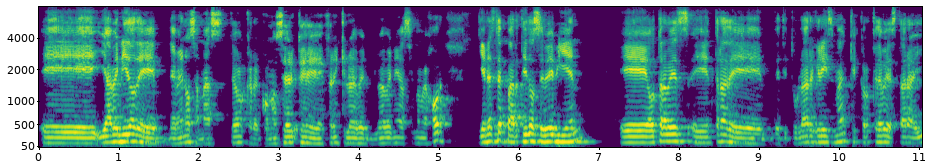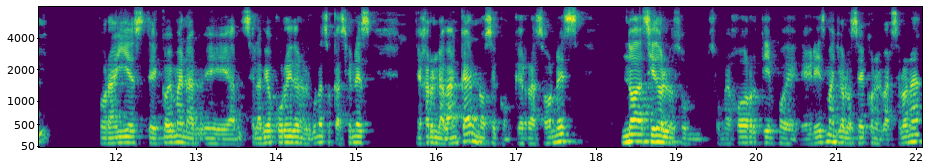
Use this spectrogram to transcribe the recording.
eh, y ha venido de, menos a más. Tengo que reconocer que Frenkie lo, ha venido haciendo mejor, y en este partido se ve bien. Eh, otra vez eh, entra de, titular Griezmann, que creo que debe estar ahí. Por ahí este Koeman se le había ocurrido en algunas ocasiones dejarlo en la banca, no sé con qué razones. No ha sido su, mejor tiempo de, de Griezmann, yo lo sé con el Barcelona,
